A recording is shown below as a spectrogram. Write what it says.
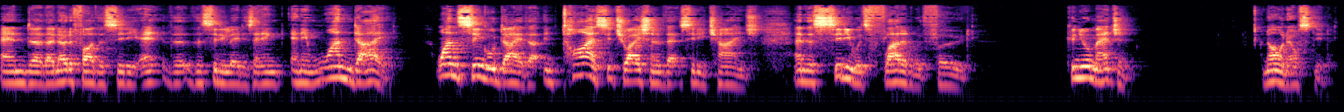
And uh, they notified the city and the, the city leaders, and in, and in one day, one single day, the entire situation of that city changed, and the city was flooded with food. Can you imagine? No one else did.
